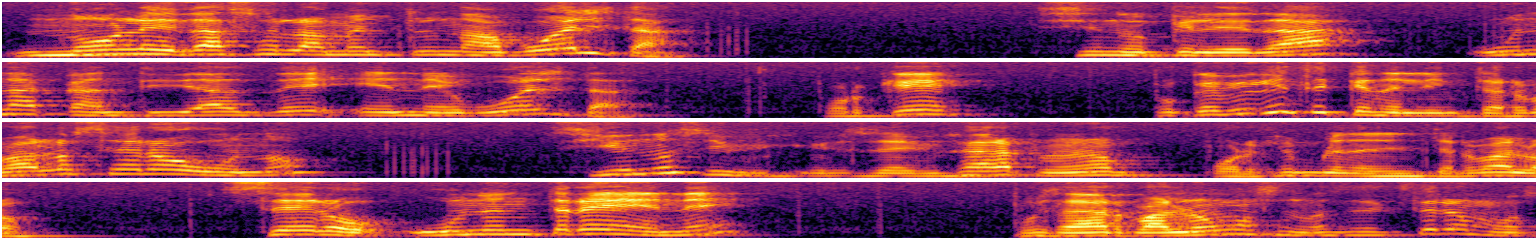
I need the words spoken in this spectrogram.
no le da solamente una vuelta, sino que le da una cantidad de n vueltas. ¿Por qué? Porque fíjense que en el intervalo 0, 1, si uno se, fijara primero, por ejemplo, en el intervalo 0, 1 entre n, pues a ver, valoramos en los extremos.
